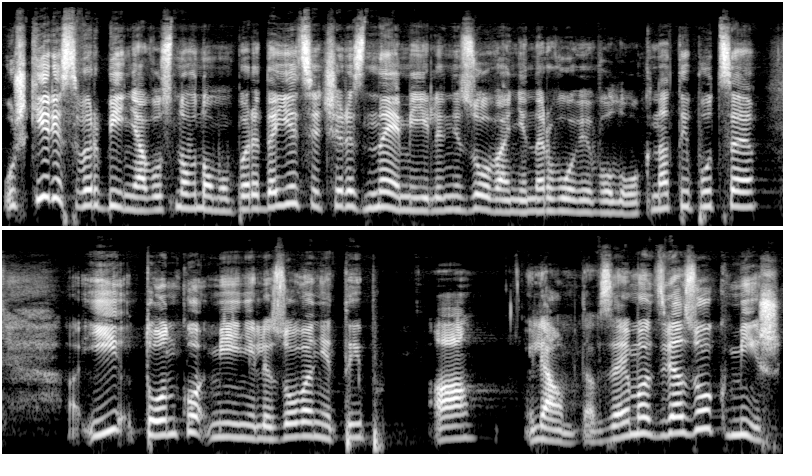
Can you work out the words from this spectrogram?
У шкірі свербіння в основному передається через немієлінізовані нервові волокна типу С і тонко мієнілізовані тип А лямбда. Взаємозв'язок між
